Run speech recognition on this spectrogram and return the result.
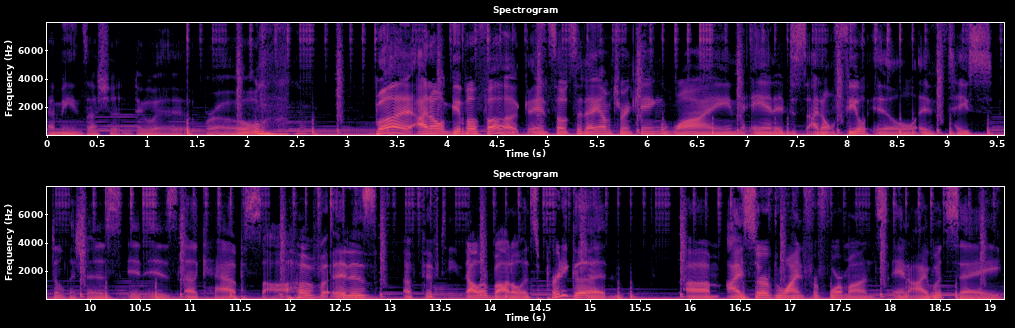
that means i shouldn't do it bro but I don't give a fuck. And so today I'm drinking wine and it just, I don't feel ill. It tastes delicious. It is a Cab Sauv. It is a $15 bottle. It's pretty good. Um, I served wine for four months and I would say,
